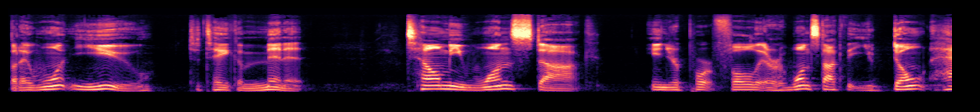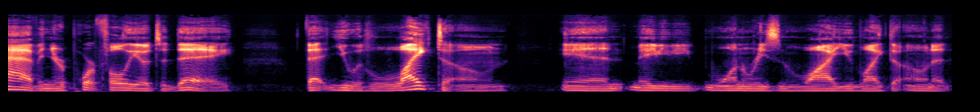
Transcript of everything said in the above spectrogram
but I want you to take a minute. Tell me one stock in your portfolio, or one stock that you don't have in your portfolio today that you would like to own, and maybe one reason why you'd like to own it.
